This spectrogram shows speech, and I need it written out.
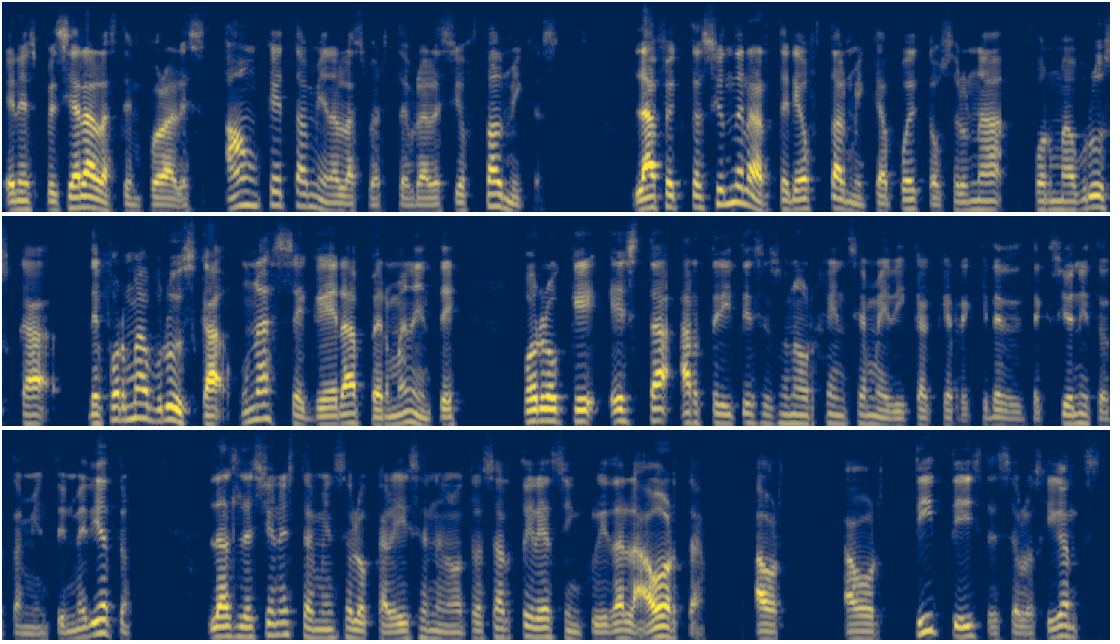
en especial a las temporales, aunque también a las vertebrales y oftálmicas. La afectación de la arteria oftálmica puede causar una forma brusca, de forma brusca una ceguera permanente, por lo que esta arteritis es una urgencia médica que requiere detección y tratamiento inmediato. Las lesiones también se localizan en otras arterias, incluida la aorta, aortitis de células gigantes.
